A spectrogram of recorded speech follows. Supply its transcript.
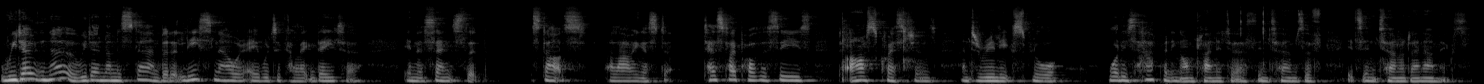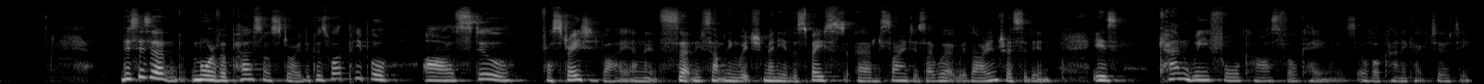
we don't know, we don't understand, but at least now we're able to collect data in a sense that starts allowing us to test hypotheses, to ask questions, and to really explore what is happening on planet Earth in terms of its internal dynamics. This is a more of a personal story because what people are still frustrated by, and it's certainly something which many of the space um, scientists I work with are interested in, is can we forecast volcanoes or volcanic activity?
